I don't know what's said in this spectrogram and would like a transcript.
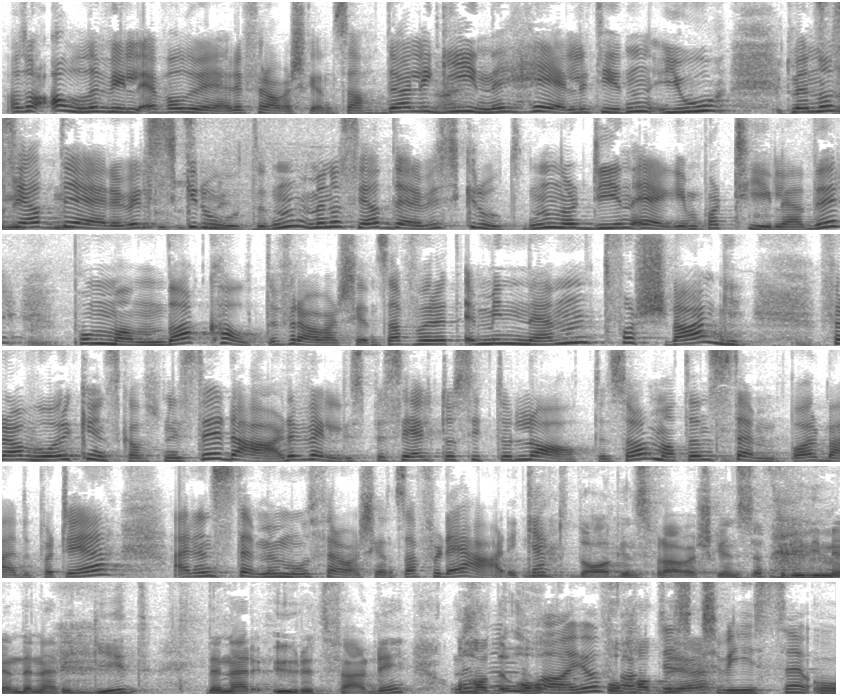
altså alle vil evaluere fraværsgrensa. Det har ligget inne hele tiden, jo. Men å si at dere vil skrote den men å si at dere vil skrote den når din egen partileder på mandag kalte fraværsgrensa for et eminent forslag fra vår kunnskapsminister, da er det veldig spesielt å sitte og late som at en stemme på Arbeiderpartiet er en stemme mot fraværsgrensa, for det er det ikke. Mot dagens fraværsgrense, fordi vi mener den er rigid den er urettferdig. Men hadde, den har jo faktisk hadde, vist seg å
